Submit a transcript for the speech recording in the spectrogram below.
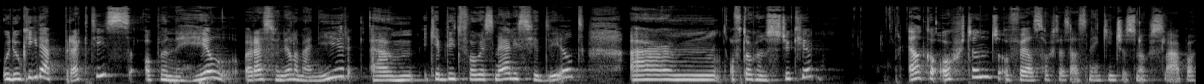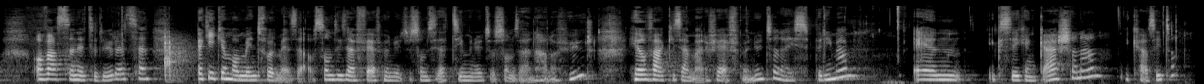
hoe doe ik dat praktisch? Op een heel rationele manier. Um, ik heb dit volgens mij eens gedeeld, um, of toch een stukje. Elke ochtend, ofwel s ochtends als mijn kindjes nog slapen, of als ze net de deur uit zijn, pak ik een moment voor mijzelf. Soms is dat vijf minuten, soms is dat tien minuten, soms is dat een half uur. Heel vaak is dat maar vijf minuten, dat is prima. En ik steek een kaarsje aan, ik ga zitten.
